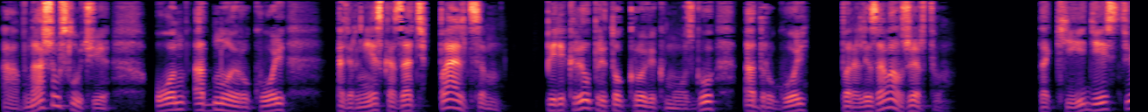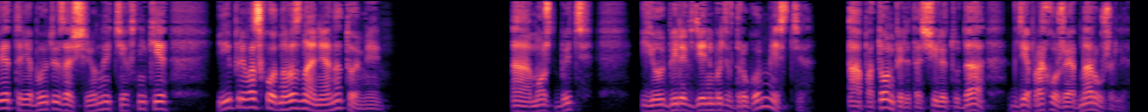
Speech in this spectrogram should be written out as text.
А в нашем случае он одной рукой, а вернее сказать пальцем, перекрыл приток крови к мозгу, а другой парализовал жертву. Такие действия требуют изощренной техники и превосходного знания анатомии. А может быть, ее убили где-нибудь в другом месте? а потом перетащили туда, где прохожие обнаружили.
